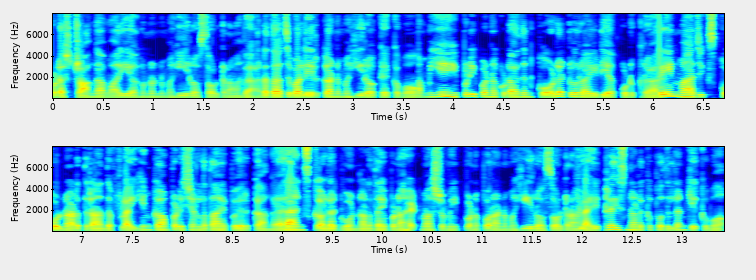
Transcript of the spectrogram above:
விட ஸ்ட்ராங்கா மாறி ஆகணும்னு நம்ம ஹீரோ சொல்கிறான் வேற ஏதாச்சும் வழி இருக்கா நம்ம ஹீரோ கேட்கவும்? நம்ம ஏன் இப்படி பண்ணக்கூடாதுன்னு கோலட் ஒரு ஐடியா கொடுக்குறா ரெயின் மேஜிக் ஸ்கூல் நடத்துற அந்த ஃப்ளையிங் காம்படிஷன்ல தான் இப்போ இருக்காங்க. தேங்க்ஸ் கோலட் ஒன்னால தான் இப்போ நான் ஹெட் மாஸ்டர் மீட் பண்ண போகிறேன் நம்ம ஹீரோ சொல்கிறான் ஃப்ளைட் ரைஸ் நடக்க போதில்லன்னு கேட்கவும்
